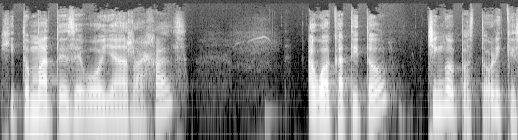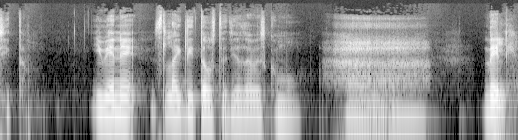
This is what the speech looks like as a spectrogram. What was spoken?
jitomate, cebolla, rajas, aguacatito, chingo de pastor y quesito. Y viene slightly toasted, ya sabes, como deli.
